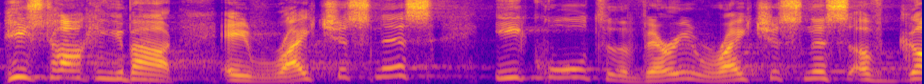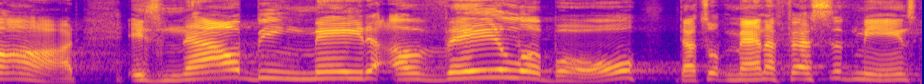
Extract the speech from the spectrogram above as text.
he's talking about a righteousness equal to the very righteousness of God is now being made available. That's what manifested means.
